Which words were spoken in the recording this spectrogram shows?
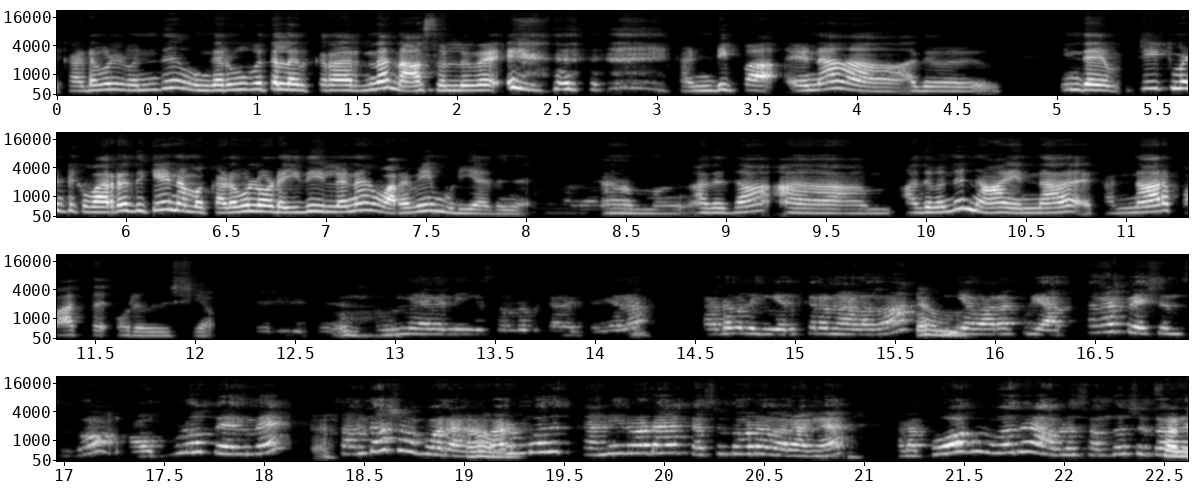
கடவுள் வந்து உங்க ரூபத்துல இருக்கிறாருன்னு நான் சொல்லுவேன். கண்டிப்பா. ஏன்னா அது இந்த ட்ரீட்மெண்ட்டுக்கு வர்றதுக்கே நம்ம கடவுளோட இது இல்லைன்னா வரவே முடியாதுங்க. ஆமாங்க. அதுதான் அது வந்து நான் என்ன கண்ணார பார்த்த ஒரு விஷயம். உண்மையாவே நீங்க சொல்றது கரெக்ட் ஏன்னா கடவுள் இங்க இருக்கிறனாலதான். இங்க வரக்கூடிய அத்தனை பேஷண்ட்ஸுக்கும் அவ்வளவு பேருமே சந்தோஷமா போறாங்க. வரும்போது கண்ணீரோட கஷ்டத்தோட வராங்க. ஆனா போகும்போது அவ்வளவு சந்தோஷத்தோட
